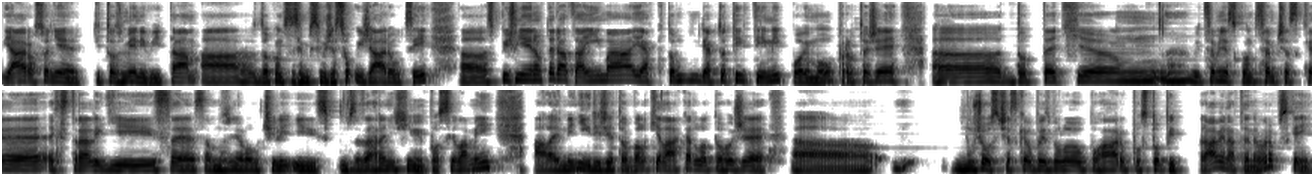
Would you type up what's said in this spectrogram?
já rozhodně tyto změny vítám a dokonce si myslím, že jsou i žádoucí. Spíš mě jenom teda zajímá, jak to, jak to ty týmy pojmou, protože doteď víceméně s koncem České extraligy se samozřejmě loučili i se zahraničními posilami, ale nyní, když je to velké lákadlo toho, že můžou z českého baseballového poháru postoupit právě na ten evropský,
